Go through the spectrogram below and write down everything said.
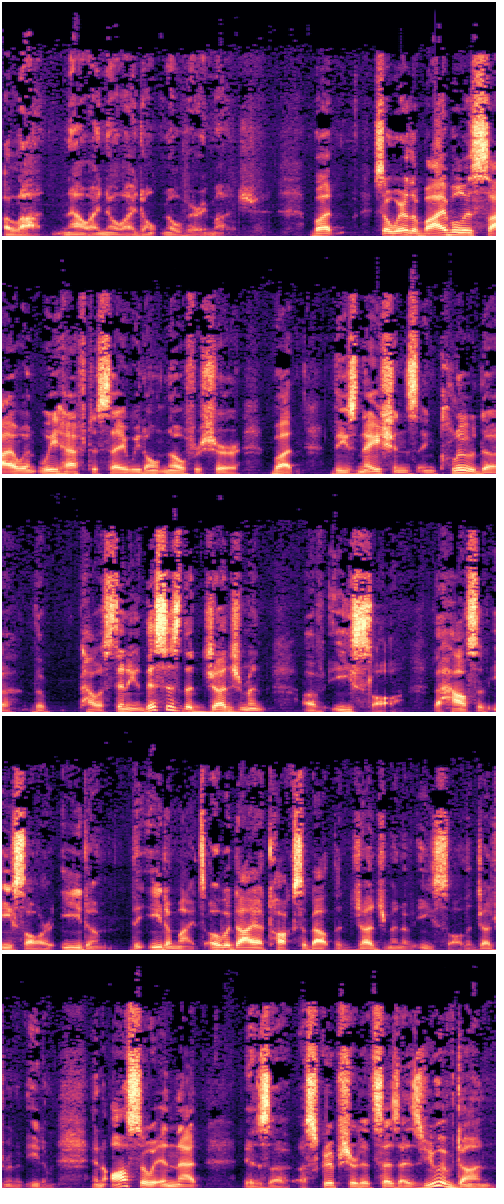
a lot. Now I know I don't know very much. But so where the Bible is silent, we have to say we don't know for sure. But these nations include the, the Palestinian. This is the judgment of Esau, the house of Esau or Edom, the Edomites. Obadiah talks about the judgment of Esau, the judgment of Edom. And also in that is a, a scripture that says, as you have done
